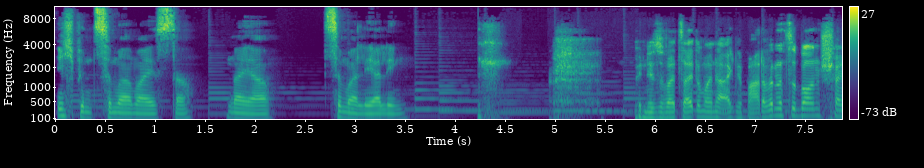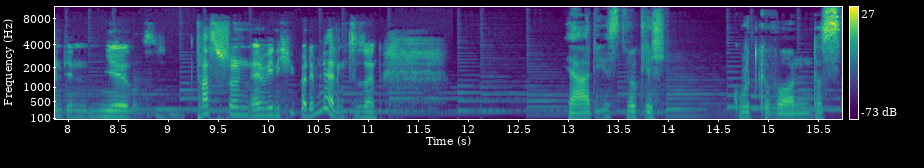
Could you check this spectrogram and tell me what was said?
Ich bin Zimmermeister. Naja, Zimmerlehrling. Wenn ihr soweit seid, um eine eigene Badewanne zu bauen, scheint ihr mir fast schon ein wenig über dem Lehrling zu sein. Ja, die ist wirklich gut geworden. Das,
